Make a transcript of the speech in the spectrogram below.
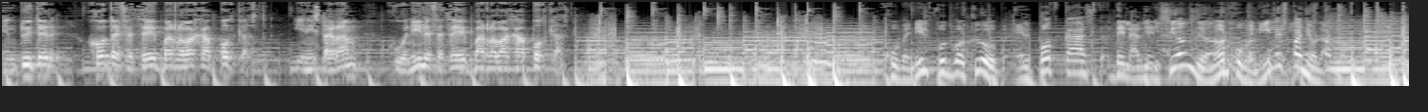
En Twitter, JFC barra baja podcast. Y en Instagram, Juvenil FC barra baja podcast. Juvenil Fútbol Club, el podcast de la División de Honor Juvenil Española.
